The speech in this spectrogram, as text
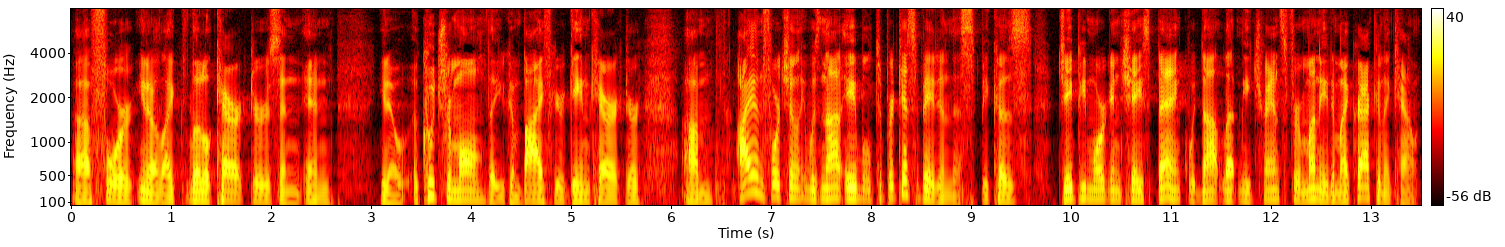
uh, for you know like little characters and and you know accoutrement that you can buy for your game character. Um, I unfortunately was not able to participate in this because J.P. Morgan Chase Bank would not let me transfer money to my Kraken account.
